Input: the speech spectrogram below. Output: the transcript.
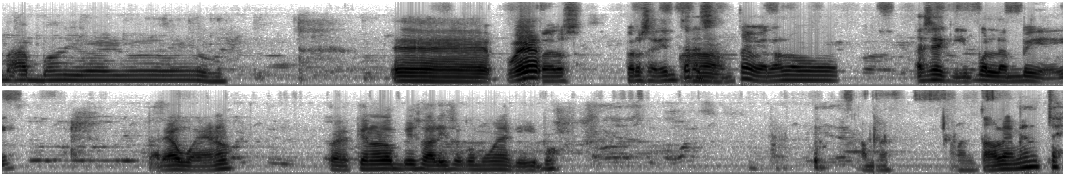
Bad Bunny, eh, pues, pero, sería interesante ver a, ese equipo en la NBA. Estaría bueno. Pero es que no los visualizo como un equipo. Lamentablemente.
